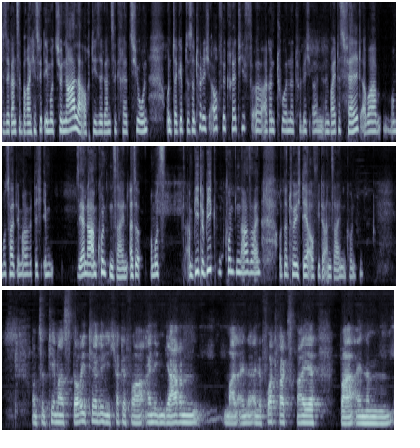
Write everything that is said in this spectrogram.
dieser ganze Bereich, es wird emotionaler, auch diese ganze Kreation. Und da gibt es natürlich auch für Kreativagenturen natürlich ein, ein weites Feld, aber man muss halt immer wirklich im, sehr nah am Kunden sein. Also man muss am B2B-Kunden nah sein und natürlich der auch wieder an seinen Kunden. Und zum Thema Storytelling, ich hatte vor einigen Jahren mal eine, eine Vortragsreihe bei einem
